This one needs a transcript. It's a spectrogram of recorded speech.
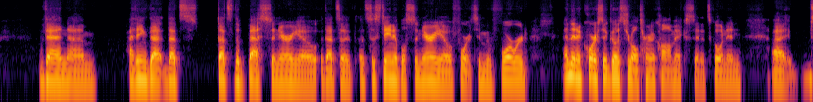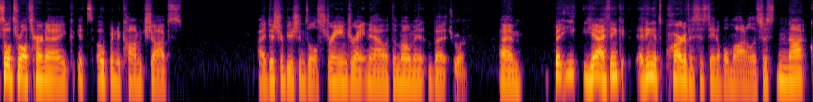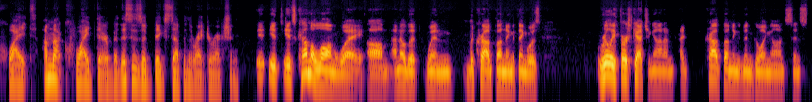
then um, I think that that's that's the best scenario. That's a, a sustainable scenario for it to move forward. And then of course it goes through Alterna Comics and it's going in uh, sold through Alterna. It's open to comic shops. Uh, distribution's a little strange right now at the moment, but Sure. um, but yeah, I think I think it's part of a sustainable model. It's just not quite. I'm not quite there, but this is a big step in the right direction. it, it, it's come a long way. Um, I know that when the crowdfunding thing was really first catching on, and I, crowdfunding has been going on since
